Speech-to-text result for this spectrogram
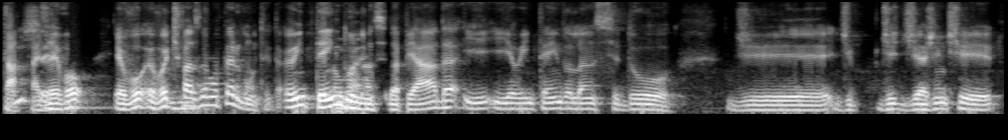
Tá, mas eu vou, eu, vou, eu vou te fazer uma pergunta. Então, eu entendo então o lance da piada e, e, eu entendo o lance do, de, de, de, de a gente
